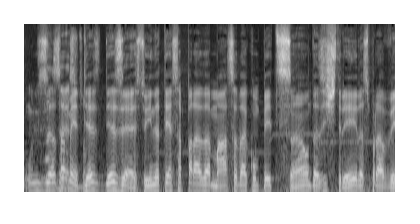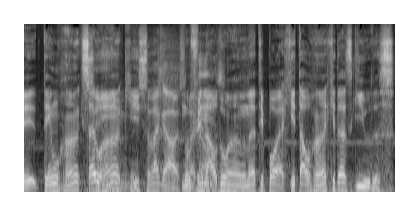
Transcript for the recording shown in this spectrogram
Exatamente, de, de exército. E ainda tem essa parada massa da competição, das estrelas, pra ver. Tem um rank, sai o ranking Isso é legal. isso no é legal. final do ano, né? Tipo, ó, aqui tá o rank das guildas.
